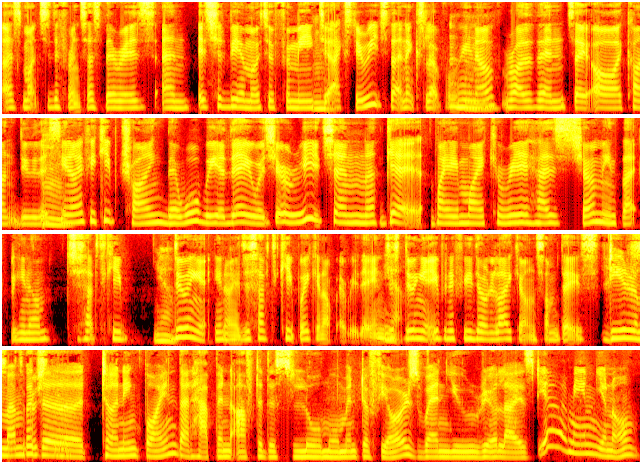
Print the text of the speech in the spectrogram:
as much difference as there is. And it should be a motive for me to mm. actually reach that next level, you know, mm-hmm. rather than say, oh, I can't do this. Mm. You know, if you keep trying, there will be a day which you'll reach and get my, my career has shown me that, you know, just have to keep Yeah. doing it. You know, you just have to keep waking up every day and just Yeah. doing it, even if you don't like it on some days. Do you Just have to remember push through the turning point that happened after this low moment of yours when you realized, yeah, I mean, you know,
